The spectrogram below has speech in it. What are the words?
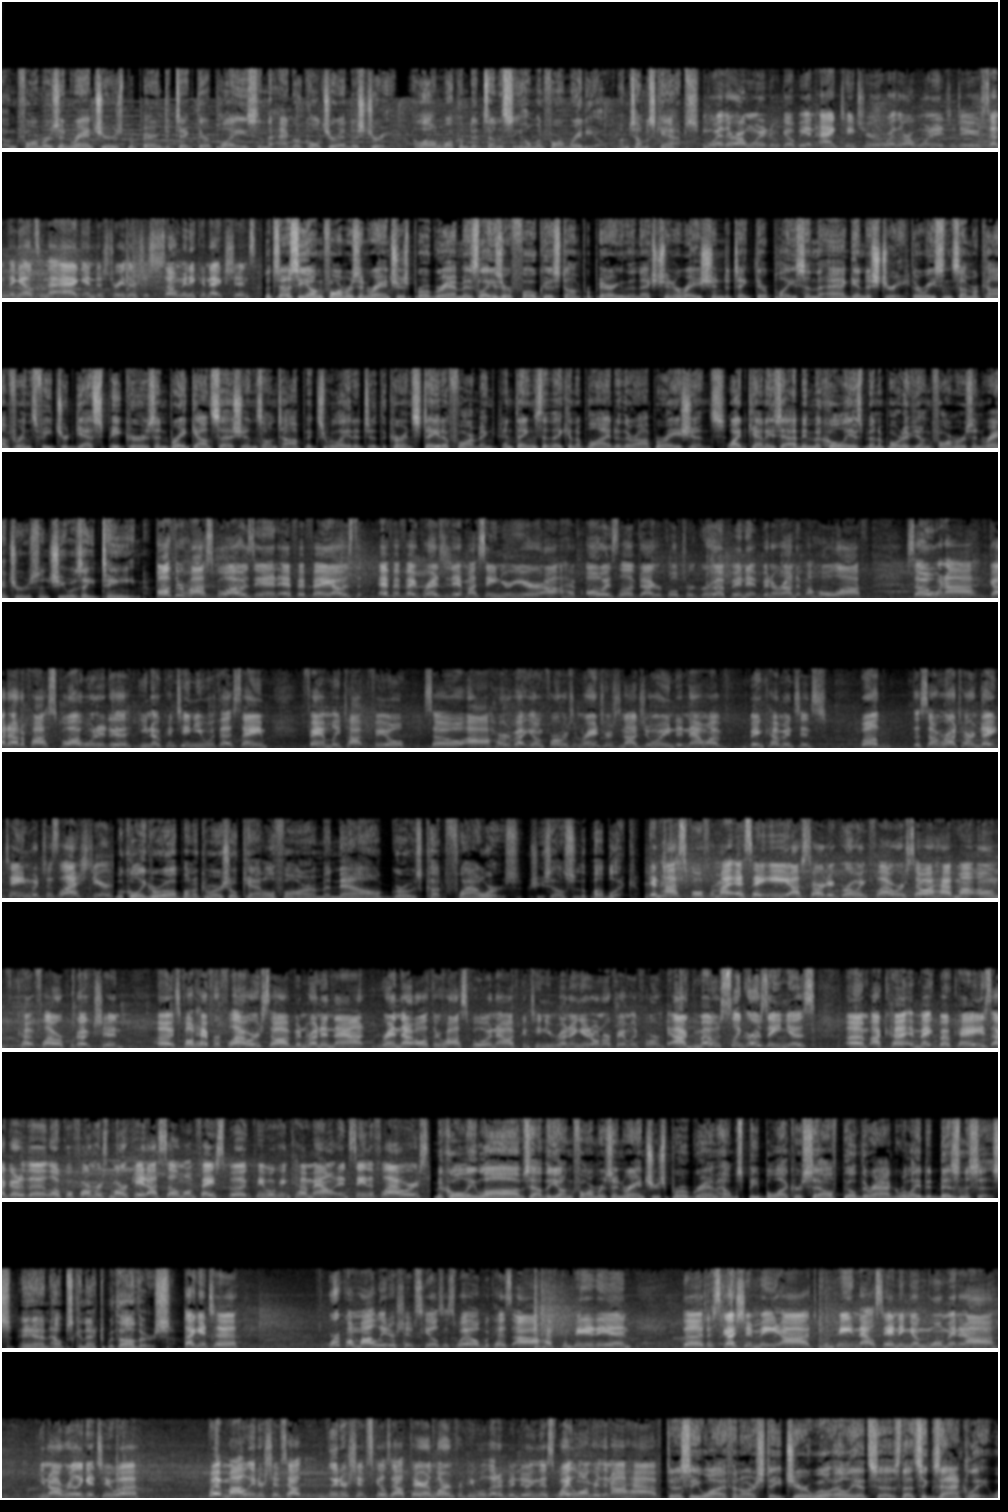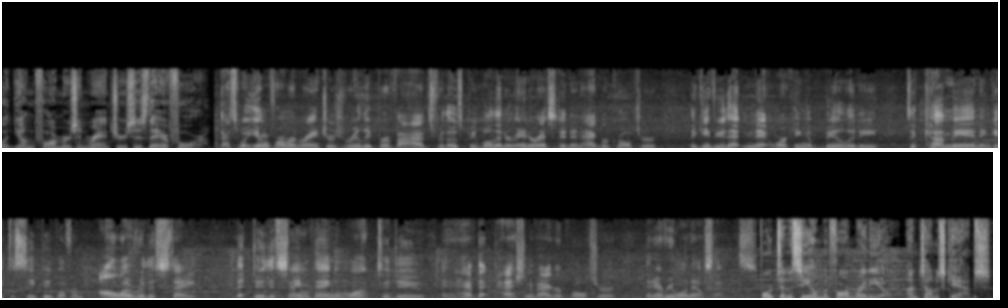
young farmers and ranchers preparing to take their place in the agriculture industry. Hello and welcome to Tennessee Home and Farm Radio. I'm Thomas Capps. Whether I wanted to go be an ag teacher, whether I wanted to do something else in the ag industry, there's just so many connections. The Tennessee Young Farmers and Ranchers program is laser focused on preparing the next generation to take their place in the ag industry. The recent summer conference featured guest speakers and breakout sessions on topics related to the current state of farming and things that they can apply to their operations. White County's Abby McCulley has been a part of Young Farmers and Ranchers since she was 18. All through high school, I was in FFA. I was FFA president my senior year. I have always loved agriculture, grew up in it, been around it my whole life. So when I got out of high school, I wanted to, you know, continue with that same family type feel. So I heard about Young Farmers and Ranchers and I joined, and now I've been coming since well, the summer I turned 18, which was last year. McCulley grew up on a commercial cattle farm and now grows cut flowers. She sells to the public. In high school for my SAE, I started growing flowers, so I have my own cut flower production. Uh, it's called Heifer Flowers, so I've been running that, ran that all through high school, and now I've continued running it on our family farm. I mostly grow zinnias. Um, I cut and make bouquets. I go to the local farmers market. I sell them on Facebook. People can come out and see the flowers. McCulley loves how the Young Farmers and Ranchers program helps people like herself build their ag-related businesses and helps connect with others. I get to work on my leadership skills as well because I have competed in the discussion meet. I compete in Outstanding Young Woman, and I, you know, I really get to. Uh, put my leadership out, leadership skills out there and learn from people that have been doing this way longer than I have. Tennessee YF&R State Chair Will Elliott says that's exactly what Young Farmers and Ranchers is there for. That's what Young Farmer and Ranchers really provides for those people that are interested in agriculture. They give you that networking ability to come in and get to see people from all over the state that do the same thing and want to do and have that passion of agriculture that everyone else has. For Tennessee Home and Farm Radio, I'm Thomas Capps.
